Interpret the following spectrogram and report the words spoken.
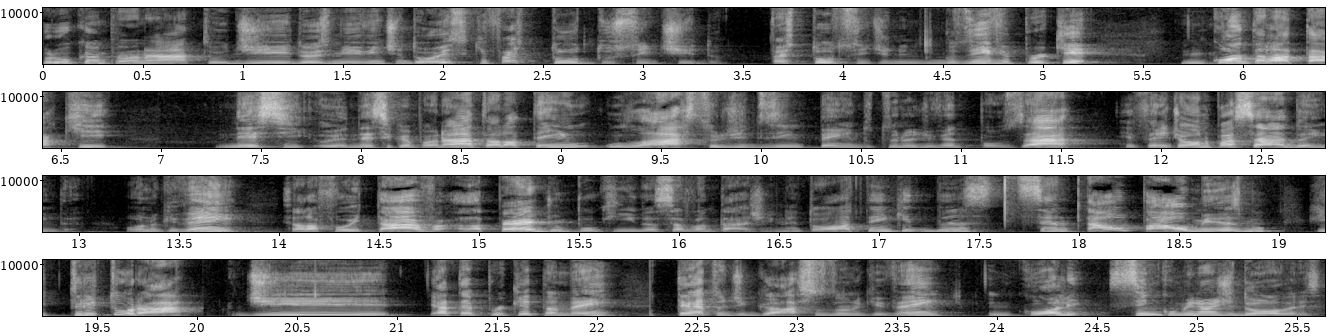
para o campeonato de 2022, que faz todo sentido. Faz todo sentido. Inclusive porque enquanto ela está aqui nesse, eh, nesse campeonato, ela tem o lastro de desempenho do túnel de vento para usar referente ao ano passado ainda. O ano que vem, se ela for oitava, ela perde um pouquinho dessa vantagem. Né? Então ela tem que sentar o pau mesmo e triturar de. E até porque também o teto de gastos do ano que vem encolhe 5 milhões de dólares.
